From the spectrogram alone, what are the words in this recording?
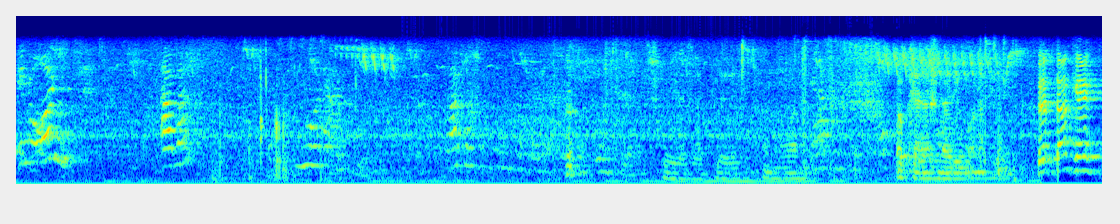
in uns. Aber nur dann. Okay, dann schneide ich mal. Gut, danke.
